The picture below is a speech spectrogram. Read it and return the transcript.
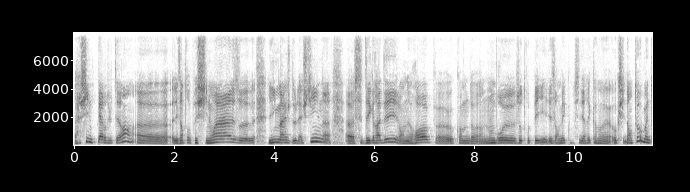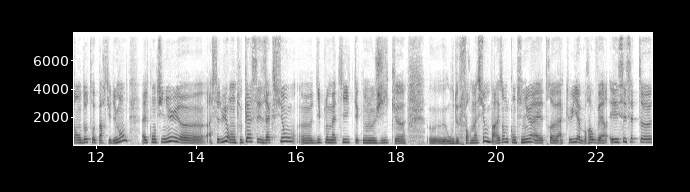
la Chine perd du terrain. les entreprises chinoises, l'image de la Chine s'est dégradée en Europe comme dans nombreux autres pays désormais considérés comme occidentaux, mais dans d'autres parties du monde, elle continue à séduire, en tout cas ses actions diplomatiques, technologiques, euh, ou de formation, par exemple, continuent à être euh, accueillis à bras ouverts. Et c'est cette, euh,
